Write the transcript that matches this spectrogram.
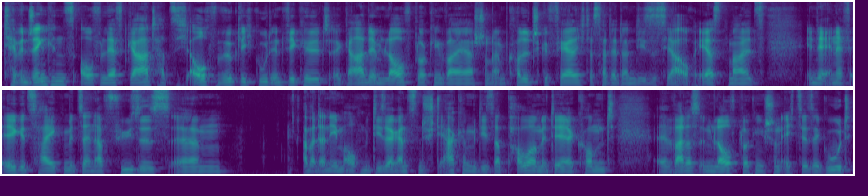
Tevin Jenkins auf Left Guard hat sich auch wirklich gut entwickelt. Äh, gerade im Laufblocking war er ja schon am College gefährlich. Das hat er dann dieses Jahr auch erstmals in der NFL gezeigt mit seiner Physis. Ähm, aber dann eben auch mit dieser ganzen Stärke, mit dieser Power, mit der er kommt, äh, war das im Laufblocking schon echt sehr, sehr gut.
